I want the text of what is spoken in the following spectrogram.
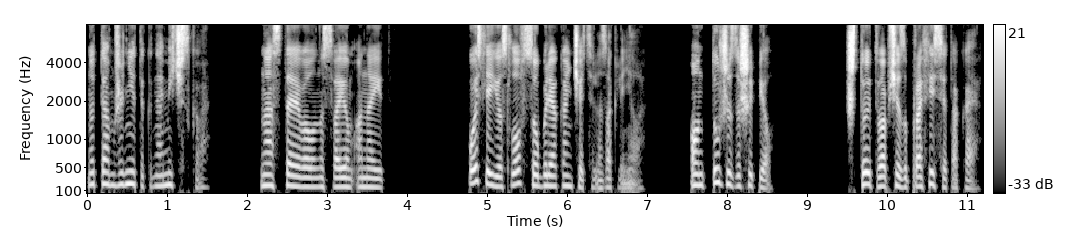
Но там же нет экономического. Настаивала на своем Анаид. После ее слов Соболя окончательно заклинила. Он тут же зашипел. Что это вообще за профессия такая?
